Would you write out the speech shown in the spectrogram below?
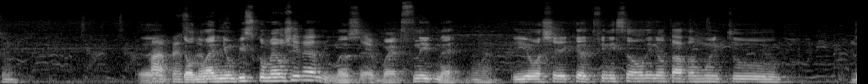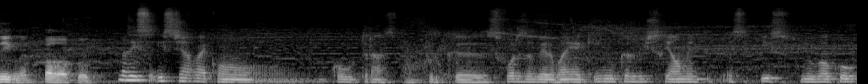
Sim. Eh, Ah, ele não que- é nenhum bicho como é o Jiren, mas é bem definido, né? Não é? E eu achei que a definição ali não estava muito digna para o Goku. Mas isso, isso já vai com, com o traço, porque se fores a ver bem aqui nunca viste realmente isso no Goku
